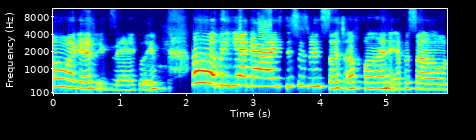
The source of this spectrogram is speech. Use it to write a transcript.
Oh my gosh, exactly. Oh, but yeah, guys, this has been such a fun episode.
